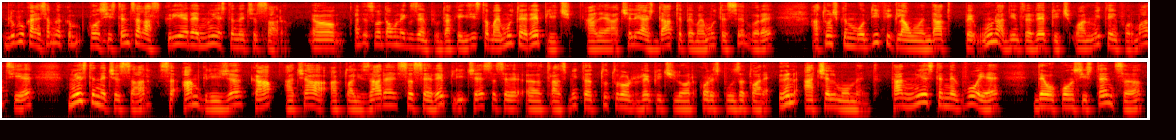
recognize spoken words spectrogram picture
lucru care înseamnă că consistența la scriere nu este necesară. Uh, haideți să vă dau un exemplu. Dacă există mai multe replici ale aceleiași date pe mai multe servere, atunci când modific la un moment dat pe una dintre replici o anumită informație, nu este necesar să am grijă ca acea actualizare să se replice, să se uh, transmită tuturor replicilor corespunzătoare în acel moment. Da? Nu este nevoie de o consistență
